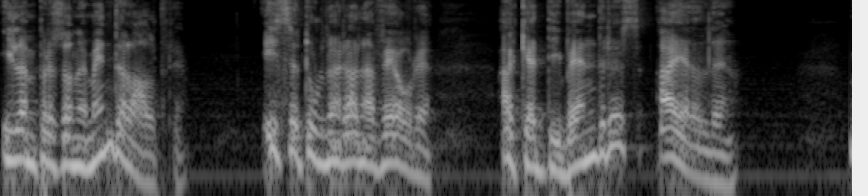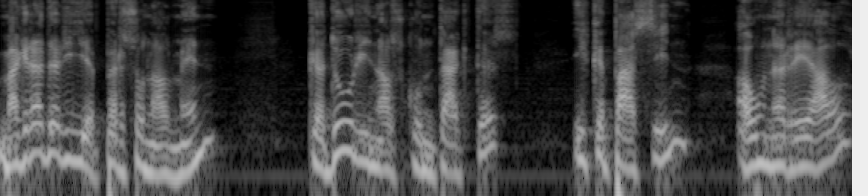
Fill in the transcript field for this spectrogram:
i l'empresonament de l'altre. I se tornaran a veure aquest divendres a Elda. M'agradaria personalment que durin els contactes i que passin a una real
